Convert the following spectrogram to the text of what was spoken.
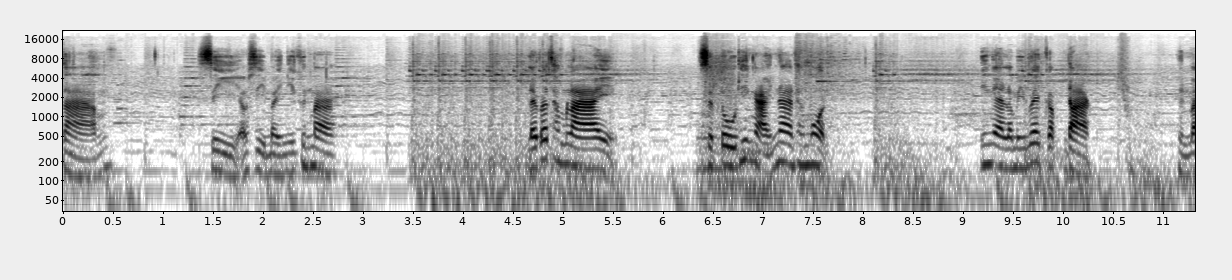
3 4 เอา 4 ใบนี้ขึ้นมา แล้วก็ทำลายศัตรูที่หงายหน้าทั้งหมด นี่ไงเรามีเวทกับดัก เห็นไหม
